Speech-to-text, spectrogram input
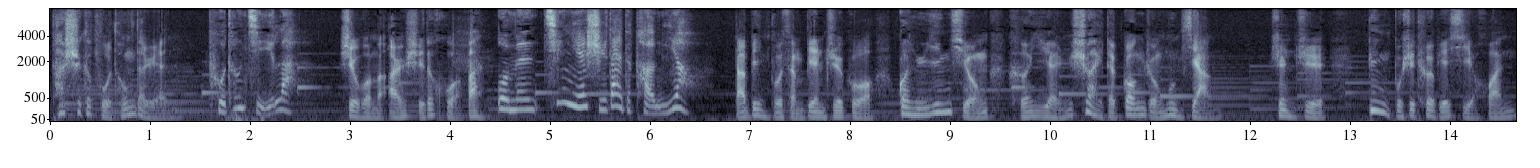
他是个普通的人，普通极了，是我们儿时的伙伴，我们青年时代的朋友。他并不曾编织过关于英雄和元帅的光荣梦想，甚至并不是特别喜欢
